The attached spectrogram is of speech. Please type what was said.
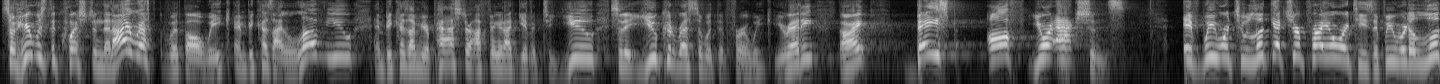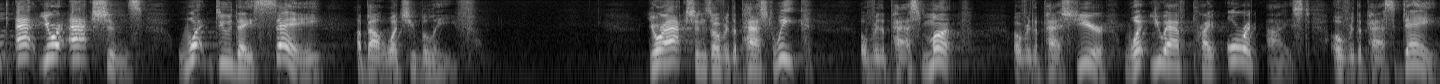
So here was the question that I wrestled with all week, and because I love you and because I'm your pastor, I figured I'd give it to you so that you could wrestle with it for a week. You ready? All right? Based off your actions, if we were to look at your priorities, if we were to look at your actions, what do they say about what you believe? Your actions over the past week, over the past month, over the past year, what you have prioritized over the past day,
